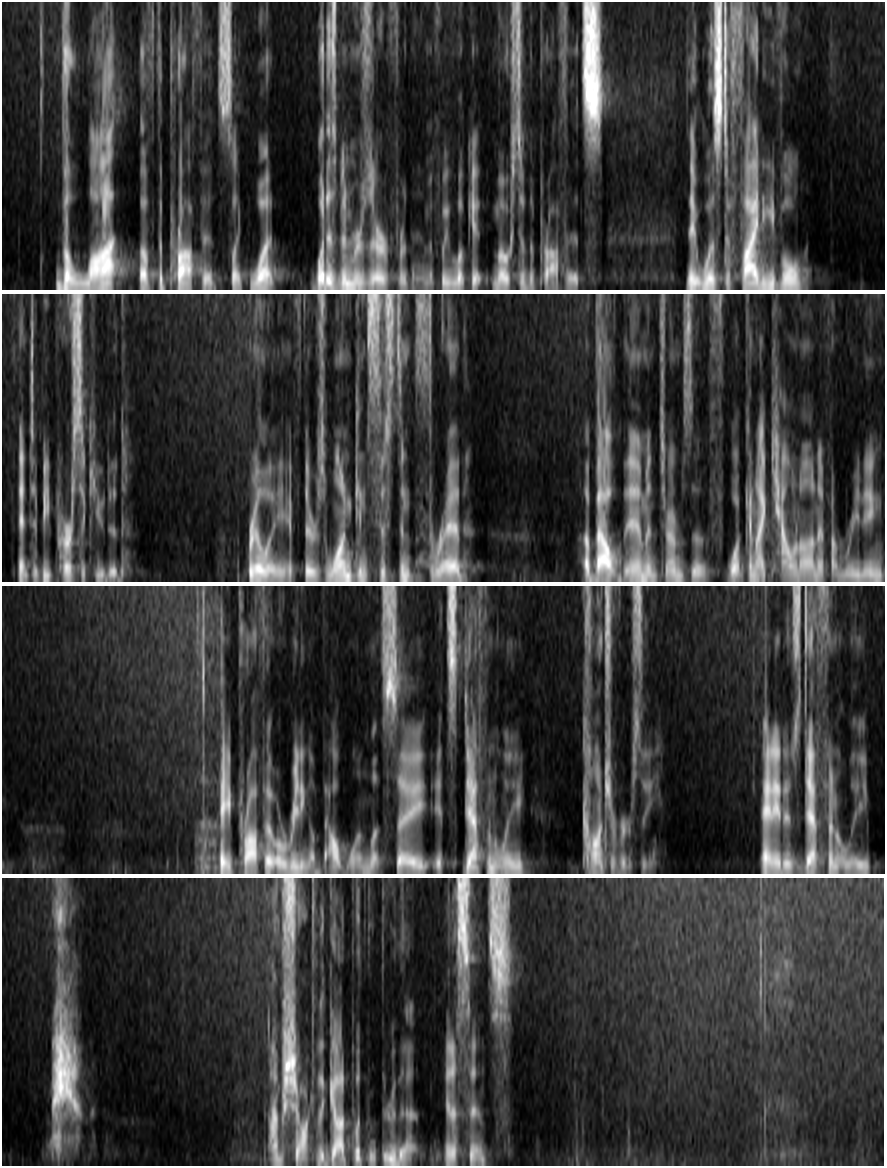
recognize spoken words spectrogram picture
the lot of the prophets, like what, what has been reserved for them if we look at most of the prophets? It was to fight evil and to be persecuted. Really, if there's one consistent thread about them in terms of what can I count on if I'm reading a prophet or reading about one, let's say, it's definitely controversy. And it is definitely, man, I'm shocked that God put them through that, in a sense.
